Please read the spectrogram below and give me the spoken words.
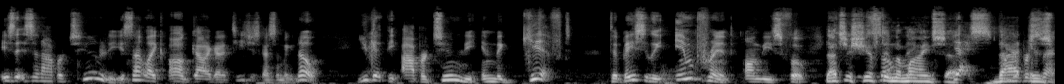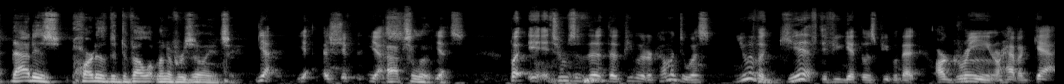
is it's an opportunity. It's not like oh God, I got to teach this guy something. No, you get the opportunity and the gift to basically imprint on these folk. that's a shift in the mindset. Yes, That is 100%. that is part of the development of resiliency. Yeah, yeah, a shift. Yes, Absolutely. yes. But in, in terms of the the people that are coming to us, you have a gift if you get those people that are green or have a gap.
